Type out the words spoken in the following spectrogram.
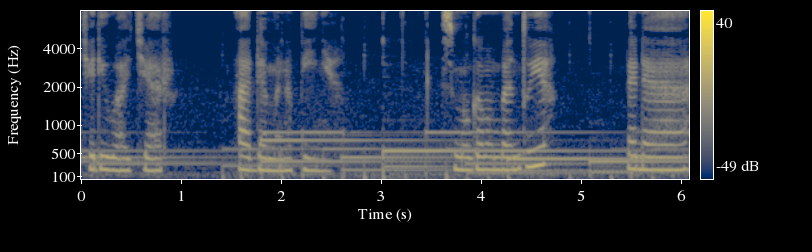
jadi wajar ada menepinya. Semoga membantu ya. Dadah.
